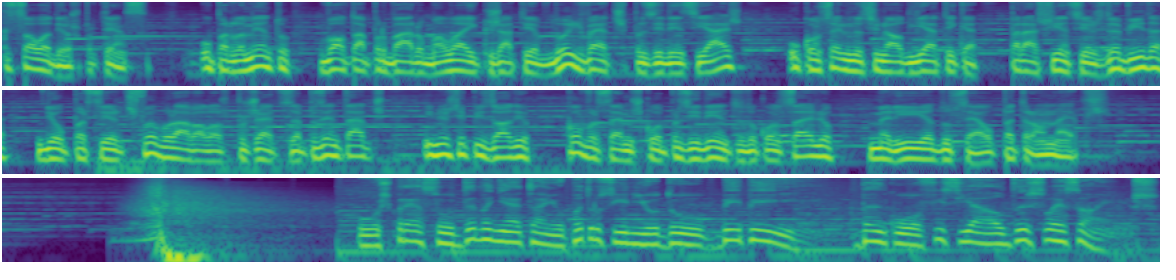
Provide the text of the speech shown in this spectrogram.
que só a Deus pertence. O Parlamento volta a aprovar uma lei que já teve dois vetos presidenciais. O Conselho Nacional de Ética para as Ciências da Vida deu parecer desfavorável aos projetos apresentados e neste episódio conversamos com a Presidente do Conselho, Maria do Céu Patrão Neves. O Expresso da Manhã tem o patrocínio do BPI, Banco Oficial das Seleções.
